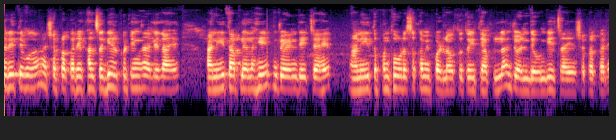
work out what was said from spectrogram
तर इथे बघा अशा प्रकारे खालचा घेर कटिंग झालेला आहे. आणि इथं आपल्याला हे जॉईंट द्यायचे आहेत. आणि इथं पण थोडंसं कमी पडला होता तर इथे आपल्याला जॉईंट देऊन घ्यायचं आहे अशा प्रकारे.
